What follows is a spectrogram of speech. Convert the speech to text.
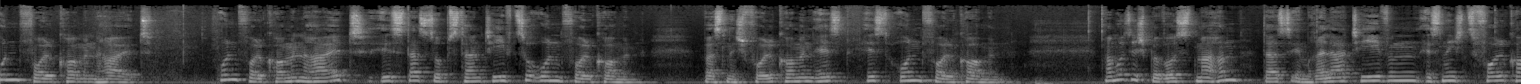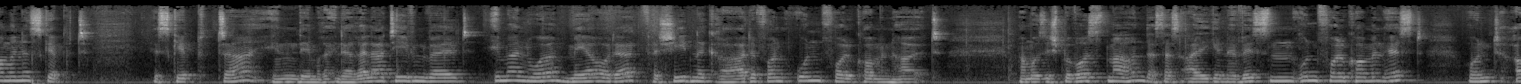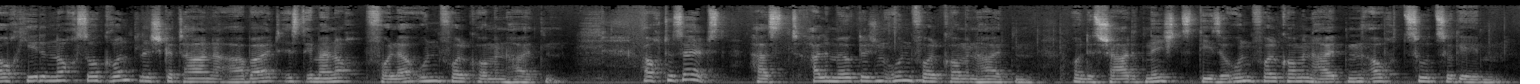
Unvollkommenheit. Unvollkommenheit ist das Substantiv zu unvollkommen. Was nicht vollkommen ist, ist unvollkommen. Man muss sich bewusst machen, dass im Relativen es nichts Vollkommenes gibt. Es gibt in, dem, in der relativen Welt immer nur mehr oder verschiedene Grade von Unvollkommenheit. Man muss sich bewusst machen, dass das eigene Wissen unvollkommen ist und auch jede noch so gründlich getane Arbeit ist immer noch voller Unvollkommenheiten. Auch du selbst hast alle möglichen Unvollkommenheiten und es schadet nichts, diese Unvollkommenheiten auch zuzugeben.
